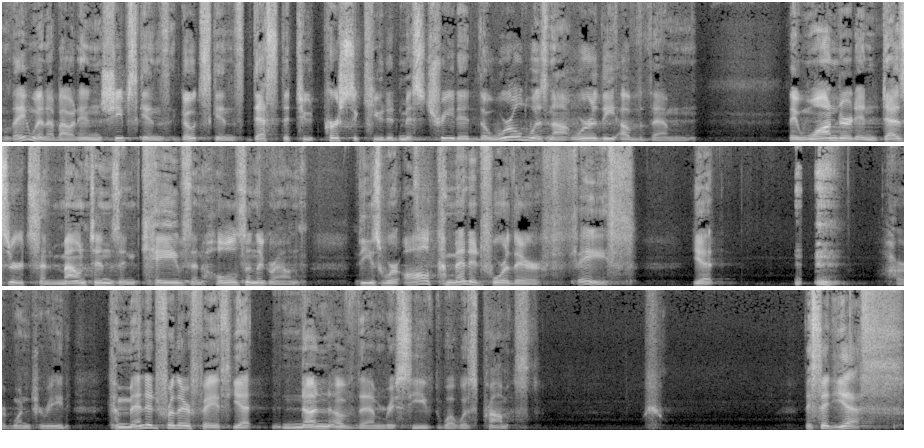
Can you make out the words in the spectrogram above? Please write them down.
They went about in sheepskins, goatskins, destitute, persecuted, mistreated. The world was not worthy of them. They wandered in deserts and mountains and caves and holes in the ground. These were all commended for their faith, yet, hard one to read, commended for their faith, yet none of them received what was promised. They said yes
